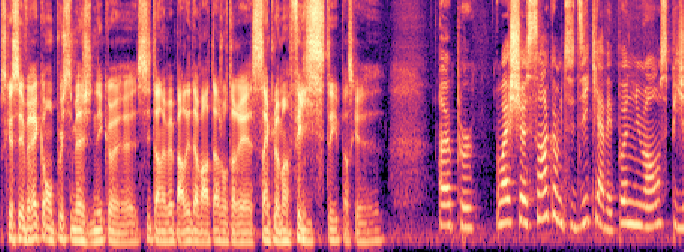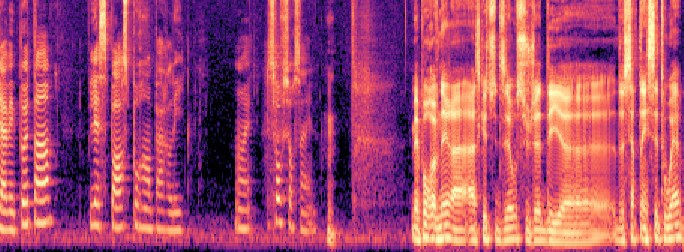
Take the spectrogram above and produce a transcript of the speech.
Parce que c'est vrai qu'on peut s'imaginer que euh, si tu en avais parlé davantage, on t'aurait simplement félicité parce que. Un peu. Ouais, je sens, comme tu dis, qu'il n'y avait pas de nuance, puis que j'avais pas tant l'espace pour en parler. Ouais. Sauf sur scène. Mais pour revenir à, à ce que tu disais au sujet des, euh, de certains sites web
